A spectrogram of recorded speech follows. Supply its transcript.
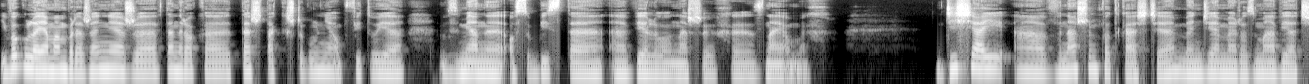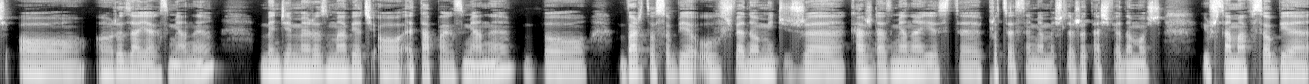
i w ogóle ja mam wrażenie, że w ten rok też tak szczególnie obfituje w zmiany osobiste wielu naszych znajomych. Dzisiaj w naszym podcaście będziemy rozmawiać o, o rodzajach zmiany Będziemy rozmawiać o etapach zmiany, bo warto sobie uświadomić, że każda zmiana jest e, procesem. Ja myślę, że ta świadomość już sama w sobie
